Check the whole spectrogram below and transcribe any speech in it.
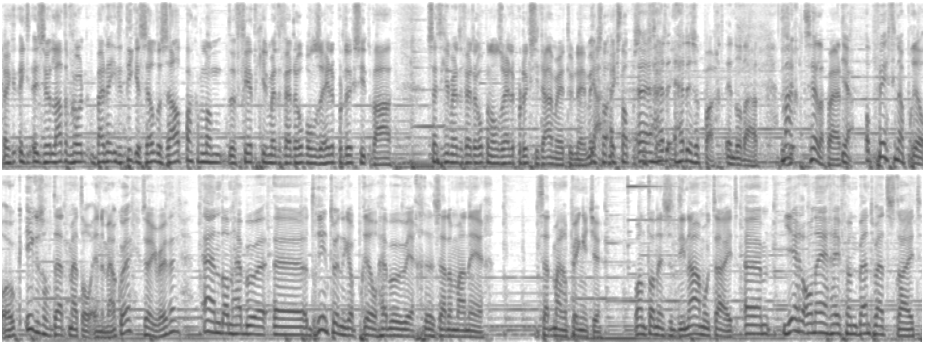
Ik, ik, ik- ze laten we gewoon bijna identiek dezelfde zaal pakken, maar dan de 40 kilometer verderop onze hele productie, waar 60 kilometer verderop en onze hele productie daarmee toenemen. ik, snap, ik snap het Eh, het, het is apart, inderdaad. Maar het is heel apart. ja, op 14 april ook Eagles of Death Metal in de Melkweg. Zeker weten. En dan hebben we eh 23 april hebben we weer eh, Zet hem maar neer. Zet maar een pingetje. Want dan is het Dynamo-tijd. Ehm Jere On Air heeft een bandwedstrijd.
